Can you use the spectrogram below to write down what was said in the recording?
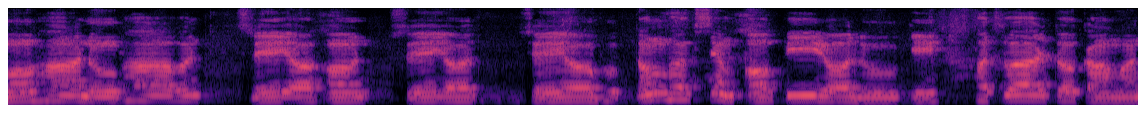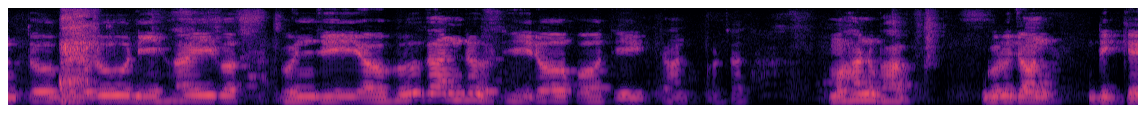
মহানুভাবন শ্রেয় শ্রেয় শ্রেয়ভুক্তং ভক্ষ্যম অপিয়লোকে হত্বার্থকামন্তু গুরুনিহৈব ভুঞ্জীয় ভুগান রুধির প্রতিষ্ঠান অর্থাৎ মহানুভাব গুরুজন দিককে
